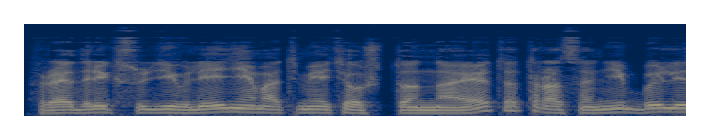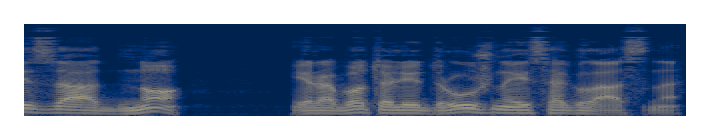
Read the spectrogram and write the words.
Фредерик с удивлением отметил, что на этот раз они были заодно и работали дружно и согласно,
